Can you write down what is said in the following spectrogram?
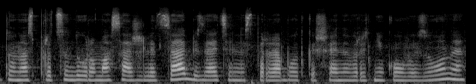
Это у нас процедура массажа лица, обязательно с проработкой шейно-воротниковой зоны.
